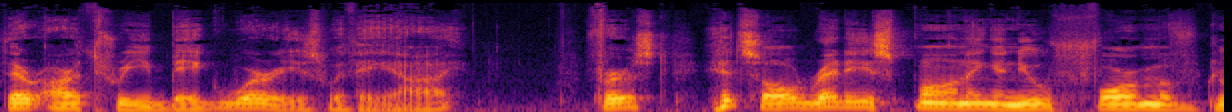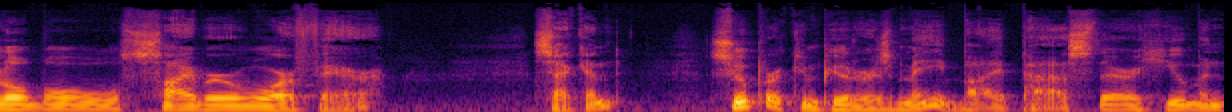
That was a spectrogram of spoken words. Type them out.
There are three big worries with AI First, it's already spawning a new form of global cyber warfare. Second, supercomputers may bypass their human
